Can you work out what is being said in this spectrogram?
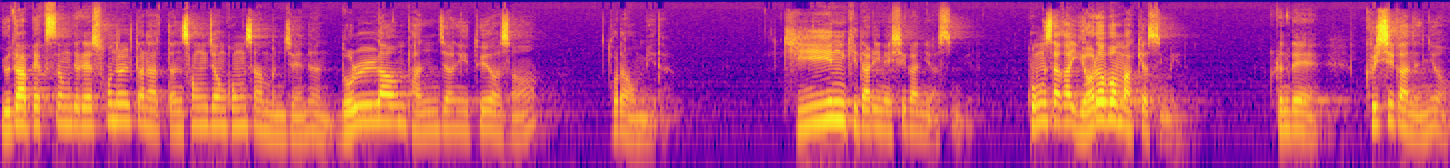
유다 백성들의 손을 떠났던 성전 공사 문제는 놀라운 반전이 되어서 돌아옵니다. 긴 기다림의 시간이었습니다. 공사가 여러 번 막혔습니다. 그런데 그 시간은요,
